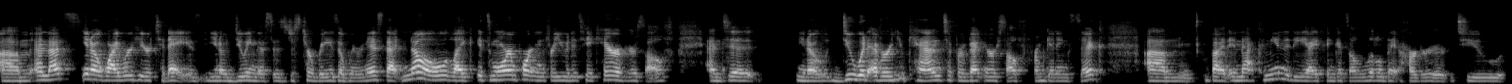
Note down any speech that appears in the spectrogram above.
Um, and that's you know why we're here today is you know doing this is just to raise awareness that no like it's more important for you to take care of yourself and to you know do whatever you can to prevent yourself from getting sick. Um, but in that community i think it's a little bit harder to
